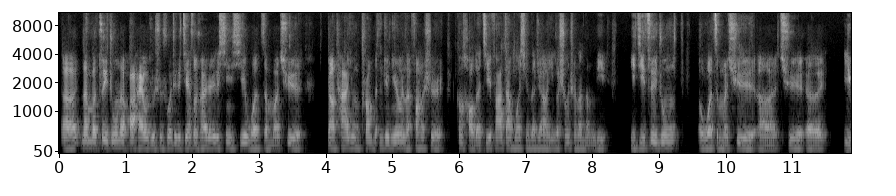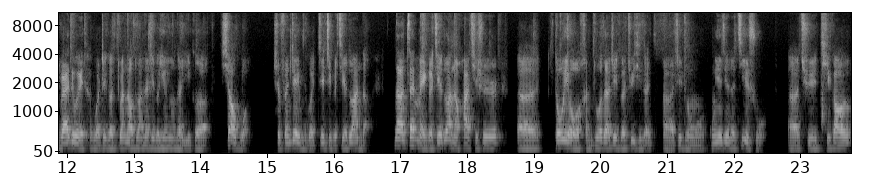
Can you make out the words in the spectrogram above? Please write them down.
呃，那么最终的话，还有就是说，这个检索出来的这个信息，我怎么去让它用 prompt engineering 的方式更好的激发大模型的这样一个生成的能力，以及最终我怎么去呃去呃 evaluate 我这个端到端的这个应用的一个效果，是分这五个这几个阶段的。那在每个阶段的话，其实呃都有很多的这个具体的呃这种工业界的技术呃去提高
